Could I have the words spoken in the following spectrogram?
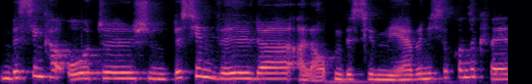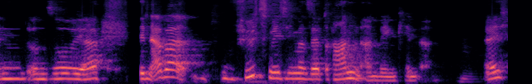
ein bisschen chaotisch, ein bisschen wilder, erlaube ein bisschen mehr, bin nicht so konsequent und so, ja. Bin aber gefühlsmäßig immer sehr dran an den Kindern. Echt?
